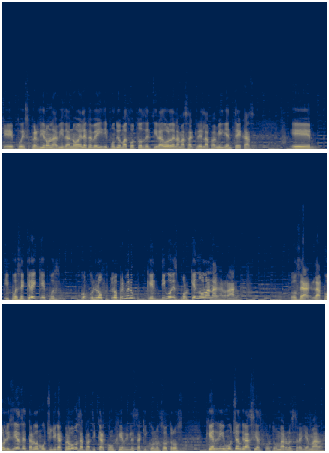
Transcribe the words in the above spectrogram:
que pues perdieron la vida, ¿no? El FBI difundió más fotos del tirador de la masacre de la familia en Texas eh, y pues se cree que pues lo, lo primero que digo es por qué no lo han agarrado. O sea, la policía se tardó mucho en llegar, pero vamos a platicar con Henry, él está aquí con nosotros. Henry, muchas gracias por tomar nuestra llamada.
